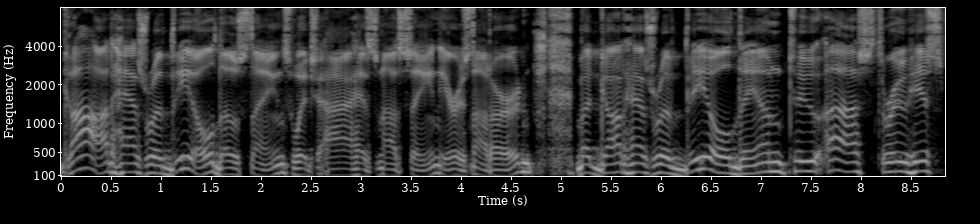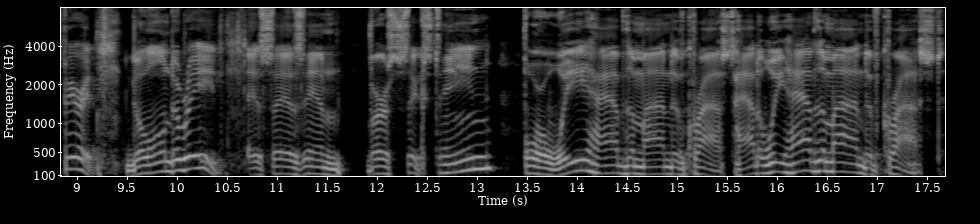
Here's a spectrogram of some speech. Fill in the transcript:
God has revealed those things which eye has not seen, ear has not heard, but God has revealed them to us through his Spirit. Go on to read. It says in Verse 16, for we have the mind of Christ. How do we have the mind of Christ?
